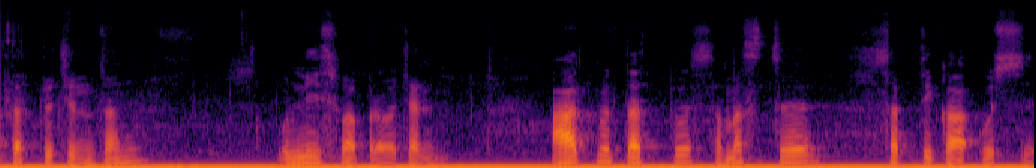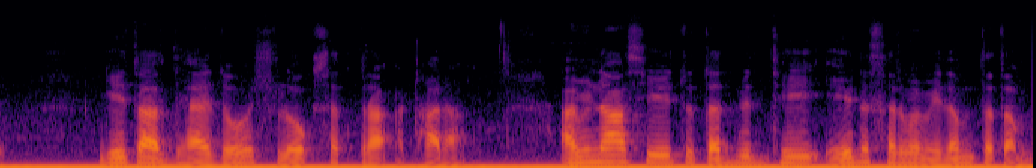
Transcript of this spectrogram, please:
तत्व चिंतन उन्नीसवा प्रवचन। आत्म तत्व समस्त शक्ति का उस। गीता अध्याय दो, श्लोक सत्रह, अठारह। अविनाशी तो तद्विधि एन सर्विदम ततम।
